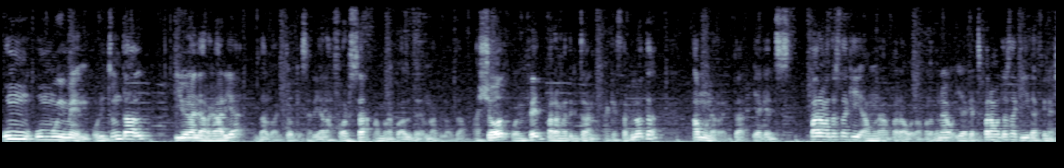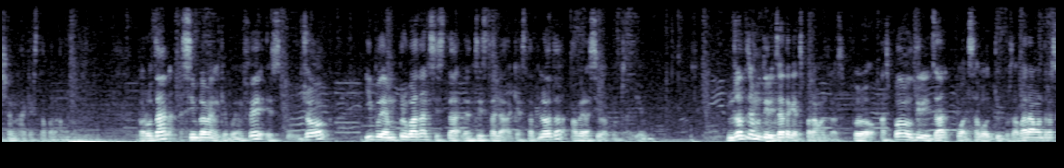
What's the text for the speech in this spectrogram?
un, un moviment horitzontal i una llargària del vector, que seria la força amb la qual tenim la pilota. Això ho hem fet parametritzant aquesta pilota amb una recta, i aquests paràmetres d'aquí amb una paraula, perdoneu, i aquests paràmetres d'aquí defineixen aquesta paraula. Per tant, simplement el que podem fer és un joc i podem provar d'encistellar aquesta pilota a veure si ho aconseguim. Nosaltres hem utilitzat aquests paràmetres, però es poden utilitzar qualsevol tipus de paràmetres,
